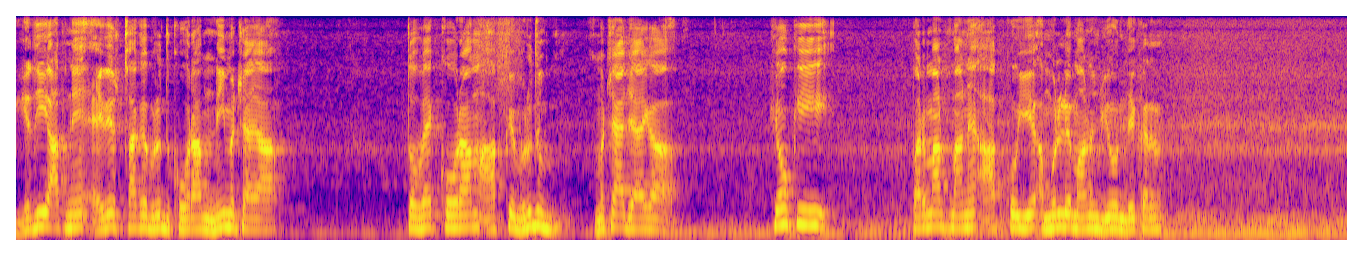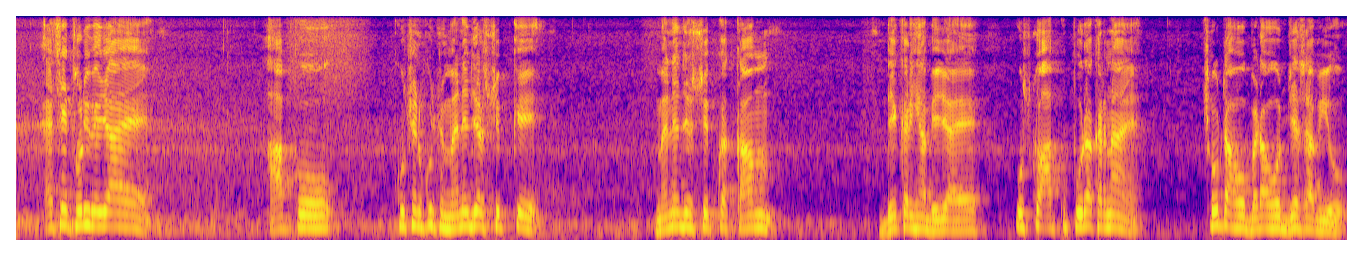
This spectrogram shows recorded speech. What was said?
यदि आपने अव्यवस्था के विरुद्ध कोहराम नहीं मचाया तो वह कोहराम आपके विरुद्ध मचाया जाएगा, क्योंकि परमात्मा ने आपको ये अमूल्य मानव जीवन देकर ऐसे थोड़ी भेजा है। आपको कुछ न कुछ मैनेजरशिप के, मैनेजरशिप का काम देकर यहाँ भेजा है। उसको आपको पूरा करना है, छोटा हो, बड़ा हो, जैसा भी हो।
